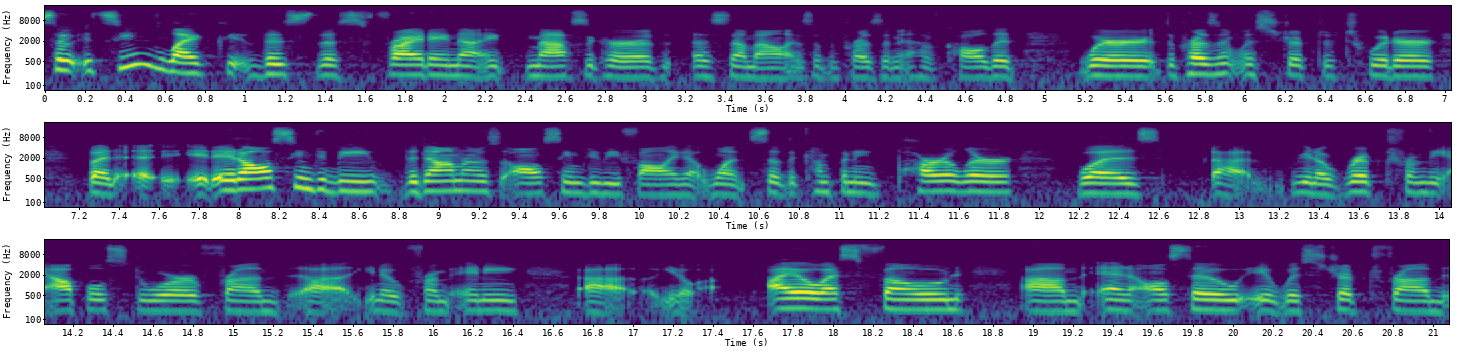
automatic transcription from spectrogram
So it seemed like this this Friday night massacre, as some allies of the president have called it, where the president was stripped of Twitter, but it, it all seemed to be the dominoes all seemed to be falling at once. So the company Parler was. Uh, you know, ripped from the Apple Store, from uh, you know, from any uh, you know iOS phone, um, and also it was stripped from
